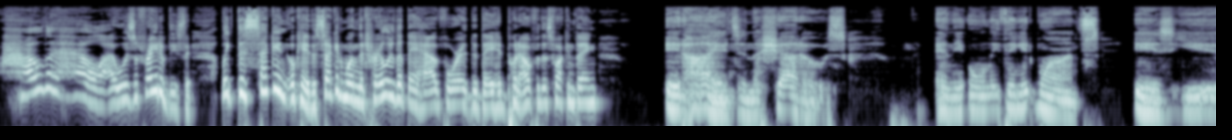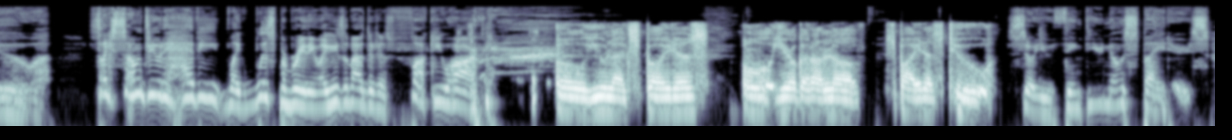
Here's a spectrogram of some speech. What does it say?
how the hell I was afraid of these things. Like the second, okay, the second one, the trailer that they have for it that they had put out for this fucking thing, it hides in the shadows. And the only thing it wants is you. It's like some dude heavy, like whisper breathing, like he's about to just fuck you hard. Oh, you like spiders? Oh, you're gonna love spiders too. So you think you know spiders?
